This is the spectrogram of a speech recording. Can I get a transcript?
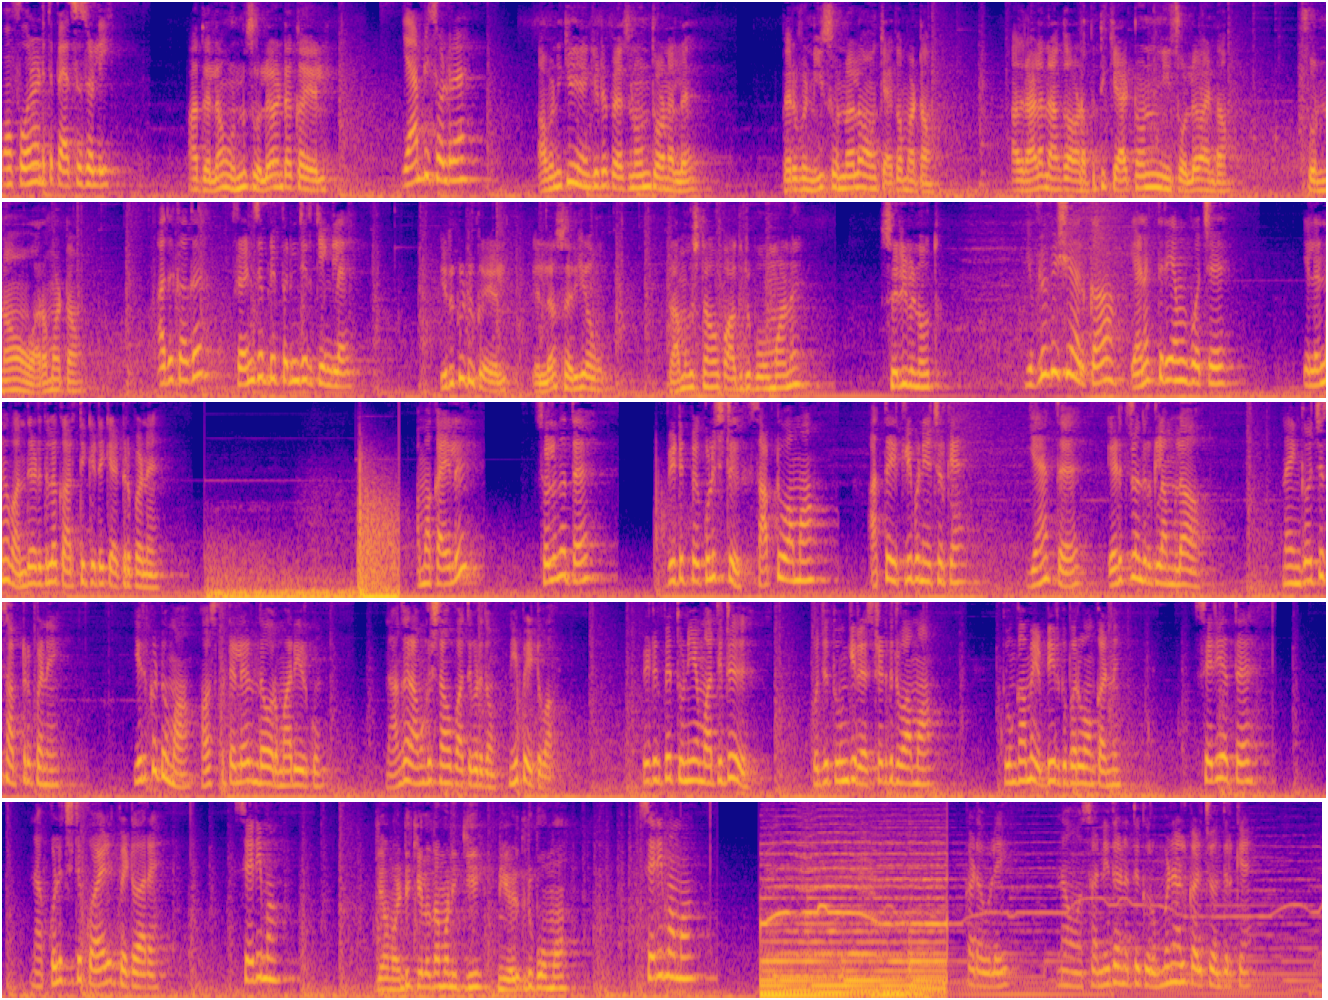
உன் ஃபோன் எடுத்து பேச சொல்லி. அதெல்லாம் ஒன்றும் சொல்ல வேண்டாம் கையல். ஏன் அப்படி சொல்ற? அவனுக்கே என்கிட்ட பேசணும்னு தோணலை. பிறகு நீ சொன்னாலும் அவன் கேட்க மாட்டான். அதனால நாங்கள் அவனை பற்றி கேட்டோன்னு நீ சொல்ல வேண்டாம். சொன்னா அவன் வரமாட்டான். அதுக்காக ஃப்ரெண்ட்ஸ் இப்படி பிரிஞ்சிருக்கீங்களே? இருக்கட்டும் கையல். எல்லாம் சரியாகும். ராமகிருஷ்ணாவை பார்த்துட்டு போமானே சரி வினோத். இவ்வளோ விஷயம் இருக்கா? எனக்கு தெரியாம போச்சு. இல்லைன்னா வந்த இடத்துல கார்த்திக் கிட்ட கேட்டிருப்பேனே. அம்மா கையில். சொல்லுங்க அத்தை. வீட்டுக்கு போய் குளிச்சுட்டு சாப்பிட்டு வாமா அத்தை இட்லி பண்ணி வச்சிருக்கேன். ஏன் அத்தை? எடுத்துட்டு வந்திருக்கலாம்ல? நான் இங்கே வச்சு சாப்பிட்டுருப்பேனே. இருக்கட்டுமா ஹாஸ்பிட்டலில் இருந்தால் ஒரு மாதிரி இருக்கும். நாங்கள் ராமகிருஷ்ணாவை பார்த்து விடுதோம் நீ போயிட்டு வா. வீட்டுக்கு போய் துணியை மாற்றிட்டு கொஞ்சம் தூங்கி ரெஸ்ட் எடுத்துட்டு வாமா தூங்காமல் எப்படி இருக்கு பாரு உன் கண்ணு? சரி அத்தை. நான் குளிச்சுட்டு கோயிலுக்கு போயிட்டு வரேன். சரிம்மா. என் வண்டி கீழே தான் நீ எடுத்துட்டு போமா சரி மாமா கடவுளே நான் உன் சன்னிதானத்துக்கு ரொம்ப நாள் கழிச்சு வந்திருக்கேன்.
